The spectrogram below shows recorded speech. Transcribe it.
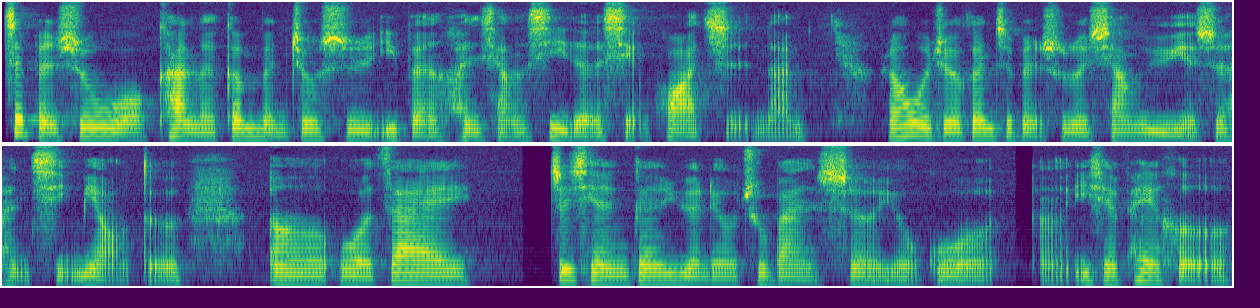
这本书我看了，根本就是一本很详细的显化指南。然后我觉得跟这本书的相遇也是很奇妙的。呃，我在之前跟远流出版社有过呃一些配合。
